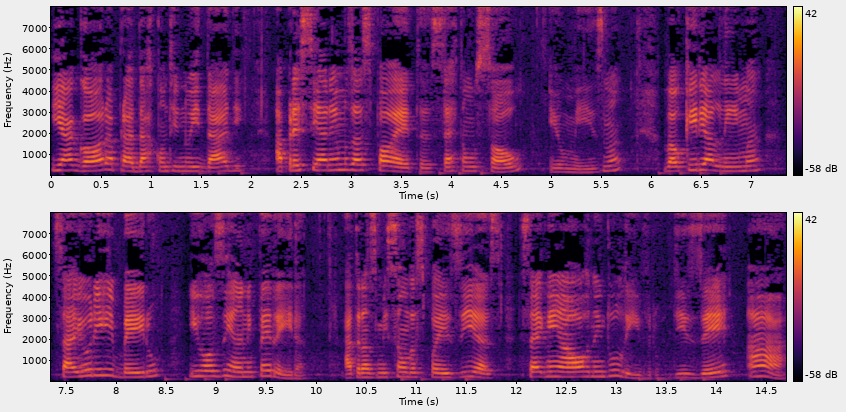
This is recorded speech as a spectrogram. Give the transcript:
E agora, para dar continuidade, apreciaremos as poetas Sertão Sol, eu mesma, Valquíria Lima, Sayuri Ribeiro e Rosiane Pereira. A transmissão das poesias segue a ordem do livro, de Z a A,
